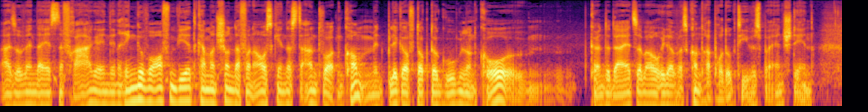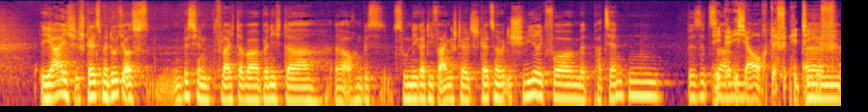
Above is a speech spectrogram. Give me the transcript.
Also wenn da jetzt eine Frage in den Ring geworfen wird, kann man schon davon ausgehen, dass da Antworten kommen. Mit Blick auf Dr. Google und Co. könnte da jetzt aber auch wieder was Kontraproduktives bei entstehen. Ja, ich stelle es mir durchaus ein bisschen, vielleicht aber bin ich da äh, auch ein bisschen zu negativ eingestellt, stelle es mir wirklich schwierig vor, mit Patienten Besitzer. Ich auch, definitiv. Ähm,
